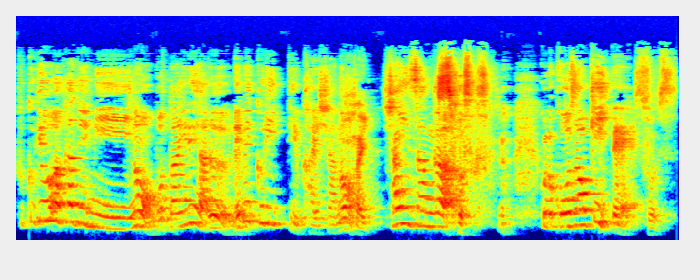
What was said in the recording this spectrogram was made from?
副業アカデミーの母体であるレベクリっていう会社のはい。社員さんが、そうそうそう。この講座を聞いて、そうです。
